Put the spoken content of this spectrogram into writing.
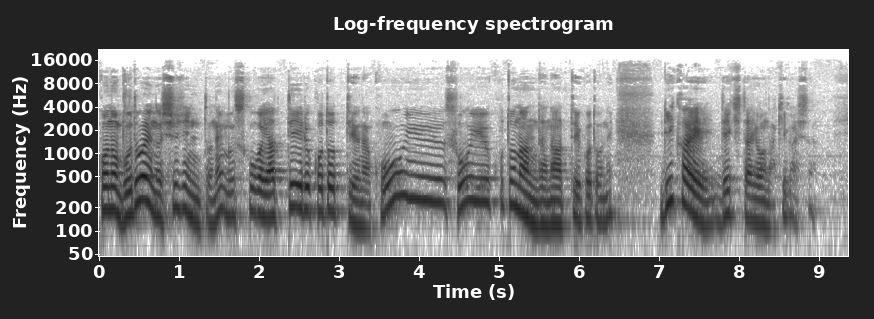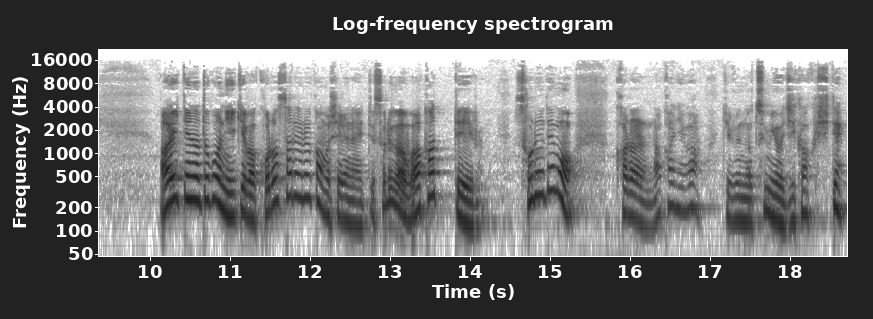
この武道園の主人とね、息子がやっていることっていうのは、こういう、そういうことなんだなっていうことをね、理解できたような気がした。相手のところに行けば殺されるかもしれないって、それが分かっている。それでも、彼らの中には自分の罪を自覚して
